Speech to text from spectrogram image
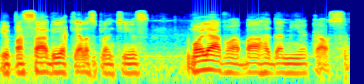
eu passava e aquelas plantinhas molhavam a barra da minha calça.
